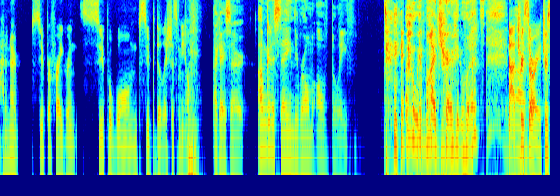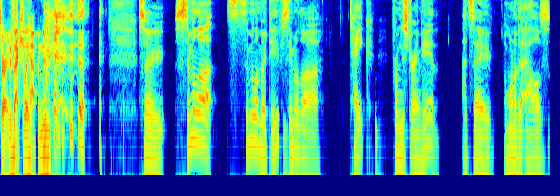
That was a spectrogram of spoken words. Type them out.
I don't know, super fragrant, super warm, super delicious meal. Okay, so I'm gonna stay in the realm of belief with my German words. no, true Um, story. True story. This actually happened to me. so similar, similar motif, similar take from this dream here. I'd say I'm one of the owls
